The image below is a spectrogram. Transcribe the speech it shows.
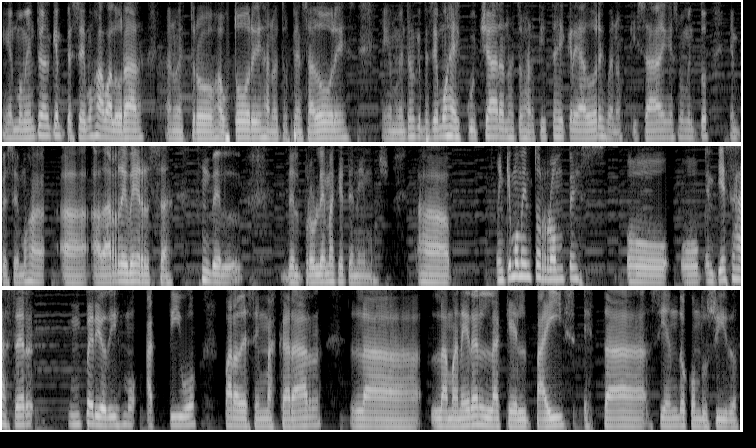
En el momento en el que empecemos a valorar a nuestros autores, a nuestros pensadores, en el momento en el que empecemos a escuchar a nuestros artistas y creadores, bueno, quizá en ese momento empecemos a, dar reversa del, problema que tenemos. Ah, ¿En qué momento rompes o, o empiezas a hacer un periodismo activo para desenmascarar la, manera en la que el país está siendo conducido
